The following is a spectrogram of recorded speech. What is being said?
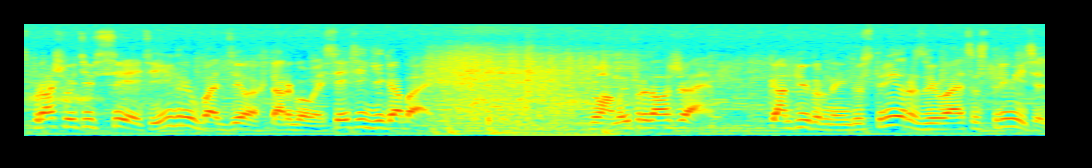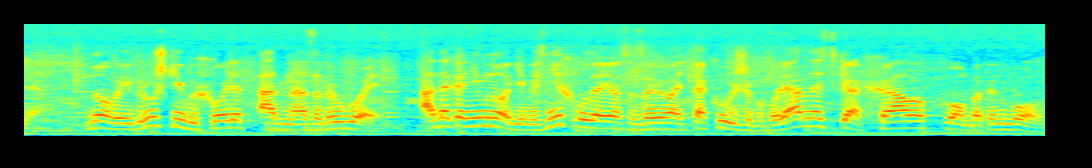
Спрашивайте все эти игры в отделах торговой сети Gigabyte. Ну а мы продолжаем. Компьютерная индустрия развивается стремительно. Новые игрушки выходят одна за другой. Однако немногим из них удается завоевать такую же популярность, как Halo Combat Evolved.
